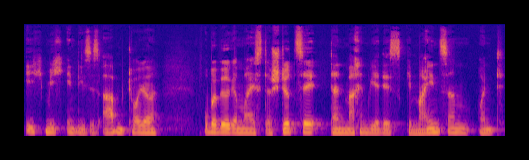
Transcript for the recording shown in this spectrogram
ich mich in dieses Abenteuer Oberbürgermeister stürze, dann machen wir das gemeinsam und,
